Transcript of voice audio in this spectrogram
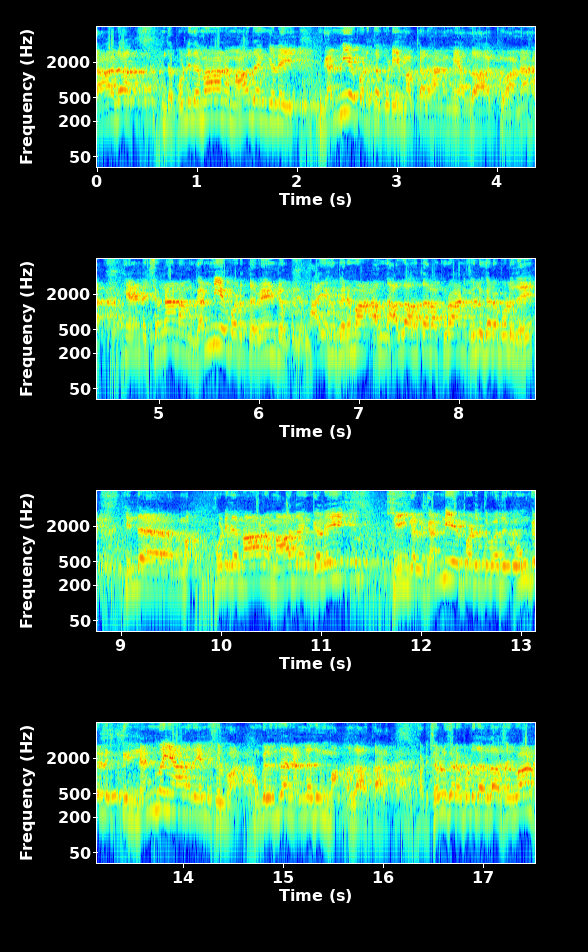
தாலா இந்த புனிதமான மாதங்களை கண்ணியப்படுத்தக்கூடிய மக்களாக நம்மை அல்லாஹ் ஆக்குவானா என்னென்று சொன்னால் நாம் கண்ணியப்படுத்த வேண்டும். நாயகம் பெருமா அந்த அல்லாஹு தாலா குரான் சொல்லுகிற பொழுது இந்த புனிதமான மாதங்களை நீங்கள் கண்ணியப்படுத்துவது உங்களுக்கு நன்மையானது என்று சொல்வான். உங்களுக்கு தான் நல்லதுமா அல்லாஹ் தாலா அப்படி சொல்லுகிற பொழுது அல்லாஹ் சொல்வான்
